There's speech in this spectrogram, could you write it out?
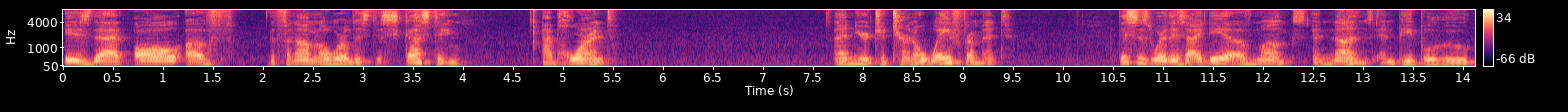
is that all of the phenomenal world is disgusting, abhorrent, and you're to turn away from it, this is where this idea of monks and nuns and people who,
